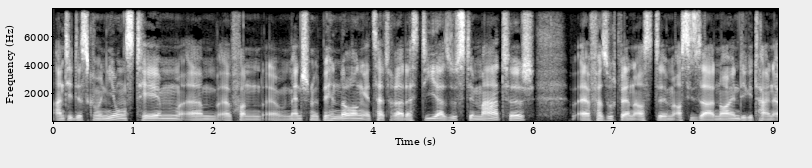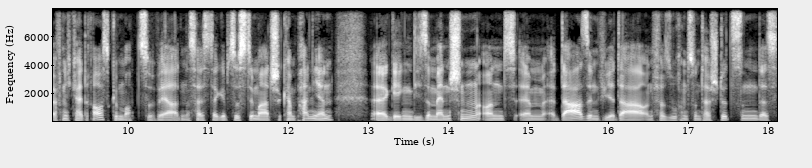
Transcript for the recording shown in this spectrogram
Antidiskriminierungsthemen ähm, äh, von äh, Menschen mit Behinderung etc., dass die ja systematisch äh, versucht werden, aus, dem, aus dieser neuen digitalen Öffentlichkeit rausgemobbt zu werden. Das heißt, da gibt es systematische Kampagnen äh, gegen diese Menschen und ähm, da sind wir da und versuchen zu unterstützen, dass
